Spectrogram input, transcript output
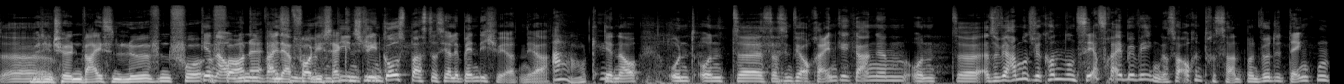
äh, Mit den schönen weißen Löwen vor, genau, vorne an der weißen Löwen, 42nd die, die in Street. Ghostbusters ja lebendig werden, ja. Ah, okay. Genau. Und, und äh, da sind wir auch reingegangen und äh, also wir haben uns, wir konnten uns sehr frei bewegen. Das war auch interessant. Man würde denken,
